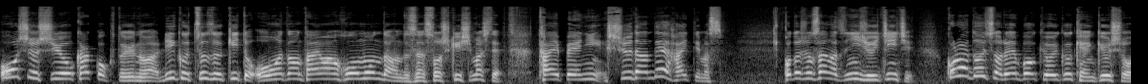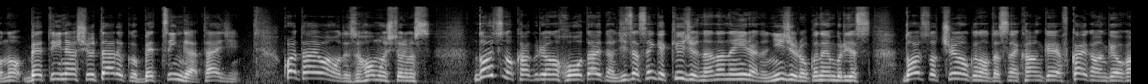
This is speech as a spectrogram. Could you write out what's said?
欧州主要各国というのは陸続きと大型の台湾訪問団をですね、組織しまして、台北に集団で入っています。今年の3月21日、これはドイツの連邦教育研究所のベティーナ・シュータールク・ベッツィンガー大臣。これは台湾をですね、訪問しております。ドイツの閣僚の訪台というのは実は1997年以来の26年ぶりです。ドイツと中国のですね、関係、深い関係を考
